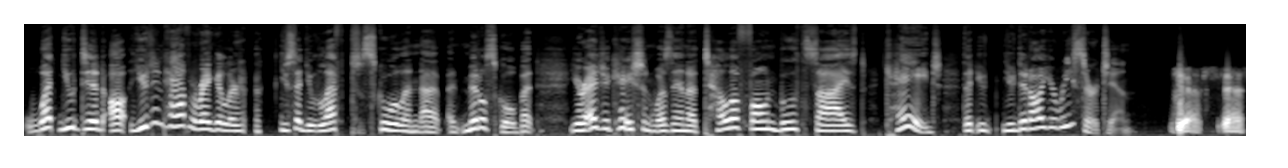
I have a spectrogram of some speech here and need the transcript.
what you did all you didn't have a regular you said you left school in uh, middle school but your education was in a telephone booth sized cage that you you did all your research in. Yes yes.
